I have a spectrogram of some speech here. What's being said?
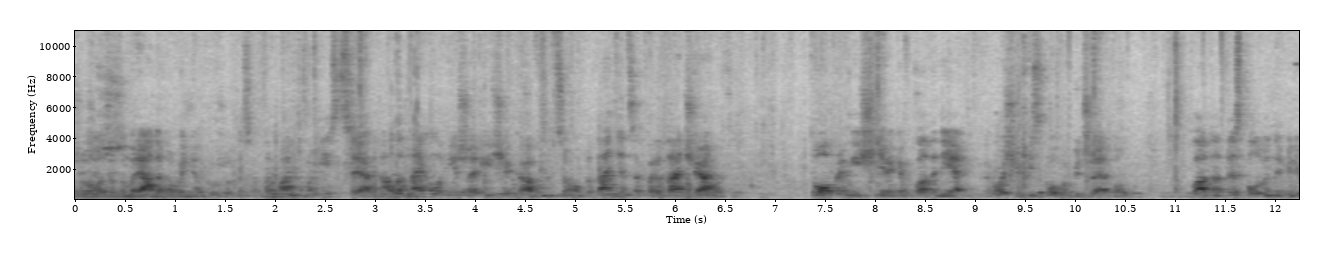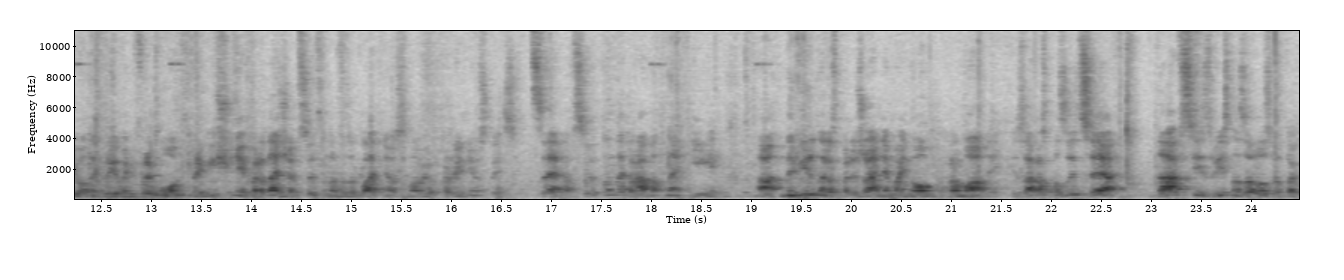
що житомиряни повинні одружуватися в нормальному місці. Але найголовніша річ, яка в цьому питанні, це передача того приміщення, яке вкладені гроші міського бюджету. Вкладено 3,5 мільйони гривень в ремонт приміщення і передача абсолютно на безоплатній основі управління юстиції. Це абсолютно неграмотне і а, невірне розпоряджання майном громади. І зараз позиція да, всі, звісно, за розвиток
